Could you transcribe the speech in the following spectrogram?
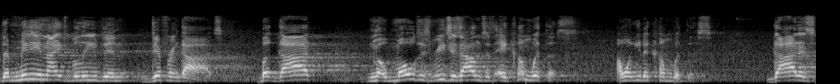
The Midianites believed in different gods. But God, Moses reaches out and says, Hey, come with us. I want you to come with us. God has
